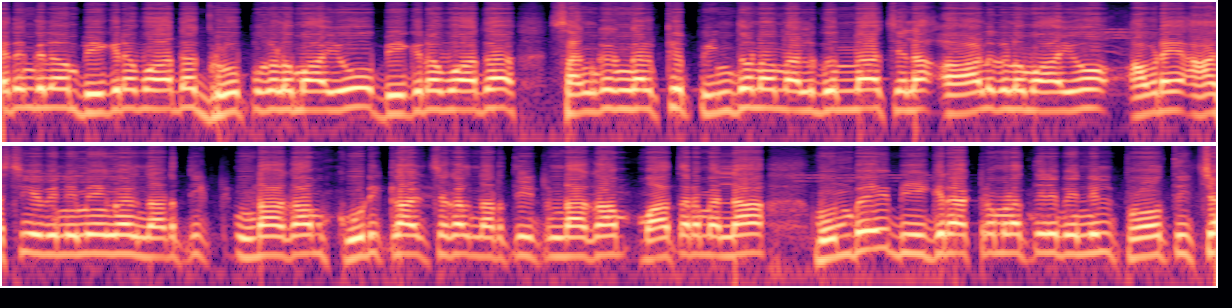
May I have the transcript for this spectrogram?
ഏതെങ്കിലും ഭീകരവാദ ഗ്രൂപ്പുകളുമായോ ഭീകരവാദ സംഘങ്ങൾക്ക് പിന്തുണ നൽകുന്ന ചില ആളുകളുമായോ അവിടെ ആശയവിനിമയങ്ങൾ നടത്തിയിട്ടുണ്ടാകാം കൂടിക്കാഴ്ചകൾ നടത്തിയിട്ടുണ്ടാകാം. മാത്രമല്ല മുംബൈ ഭീകരാക്രമണത്തിന് പിന്നിൽ പ്രവർത്തിച്ച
